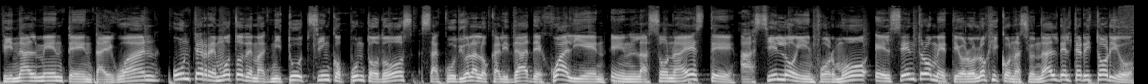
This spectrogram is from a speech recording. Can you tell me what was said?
Finalmente, en Taiwán, un terremoto de magnitud 5.2 sacudió la localidad de Hualien, en la zona este. Así lo informó el Centro Meteorológico Nacional del territorio.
